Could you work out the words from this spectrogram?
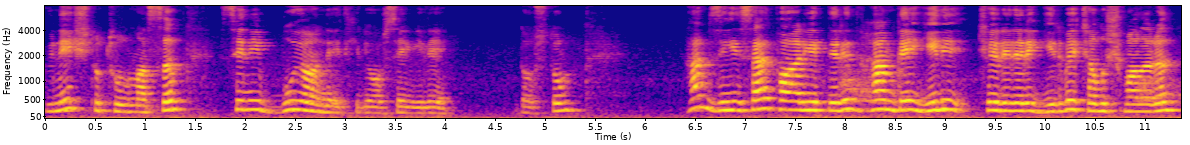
güneş tutulması seni bu yönde etkiliyor sevgili dostum hem zihinsel faaliyetlerin hem de yeni çevrelere girme çalışmaların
